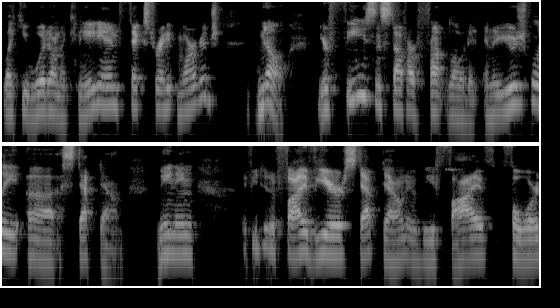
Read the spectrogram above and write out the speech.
like you would on a Canadian fixed rate mortgage? No, your fees and stuff are front loaded and they're usually uh, a step down, meaning if you did a five year step down, it would be five, four,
